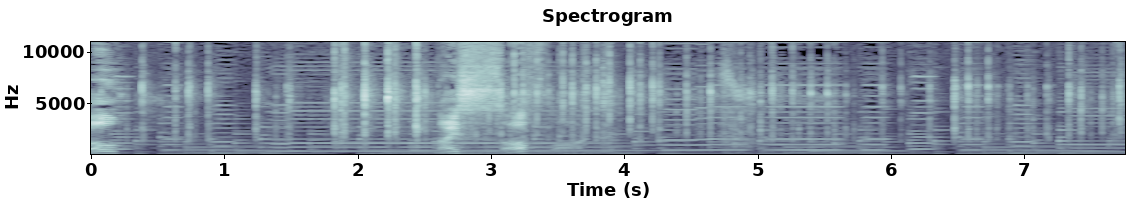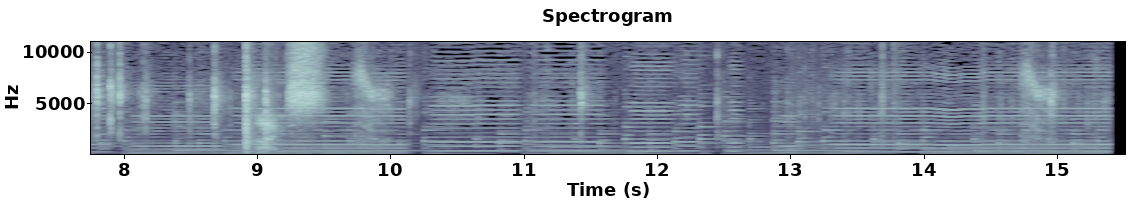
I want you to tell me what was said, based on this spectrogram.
Hello? Nice soft lock. Nice.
